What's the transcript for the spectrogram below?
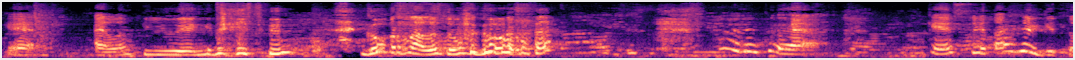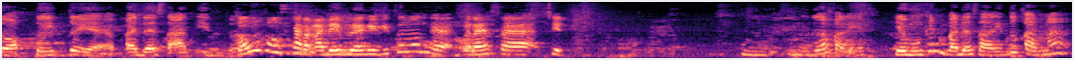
kayak I love you yang gitu gitu gue pernah lo coba gue pernah. Kayak kayak sweet aja gitu waktu itu ya pada saat itu. Kamu kalau sekarang ada yang bilang kayak gitu lo nggak merasa sweet? Hmm, enggak kali ya. Ya mungkin pada saat itu karena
